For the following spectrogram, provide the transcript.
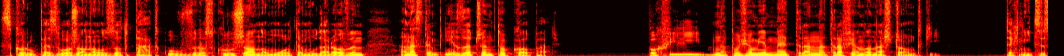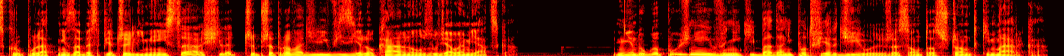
Skorupę złożoną z odpadków rozkruszono młotem udarowym, a następnie zaczęto kopać. Po chwili na poziomie metra natrafiono na szczątki. Technicy skrupulatnie zabezpieczyli miejsce, a śledczy przeprowadzili wizję lokalną z udziałem Jacka. Niedługo później wyniki badań potwierdziły, że są to szczątki Marka.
